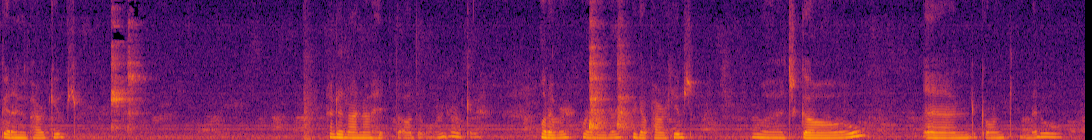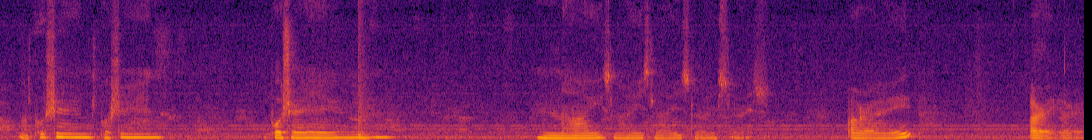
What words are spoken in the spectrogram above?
Getting the power cubes. I did not know hit the other one. Okay. Whatever, whatever. We got power cubes. Let's go. And going to the middle. I'm pushing, pushing. Pushing. Nice, nice, nice, nice, nice. Alright. Alright, alright.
